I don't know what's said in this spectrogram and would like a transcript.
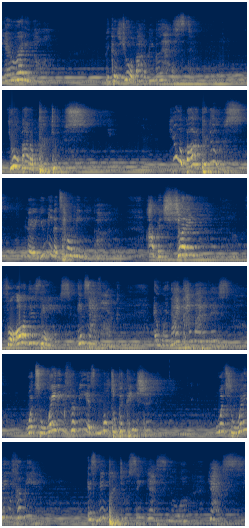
get ready, Noah, because you're about to be blessed. You're about to produce. You're about to produce. Hey, you mean to tell me, God, I've been shut multiplication. What's waiting for me is me producing. Yes, Noah. Yes.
